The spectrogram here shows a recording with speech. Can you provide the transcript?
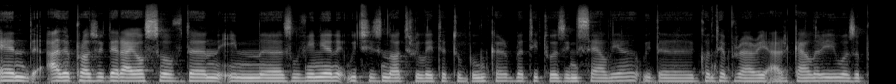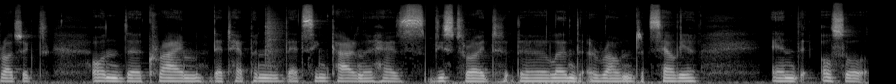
and other project that I also have done in uh, Slovenia, which is not related to Bunker, but it was in Celje with the Contemporary Art Gallery, was a project on the crime that happened that Cinkarna has destroyed the land around Celje. and also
